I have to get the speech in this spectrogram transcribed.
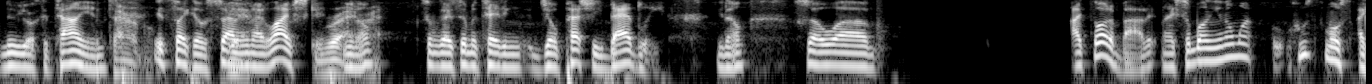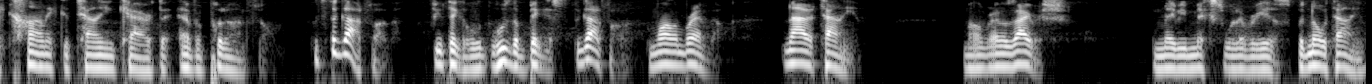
New York Italian, Terrible. it's like a Saturday Yeah. Night Live skit, Right, you know. right. Some guys imitating Joe Pesci badly, you know. So uh, I thought about it and I said, well, you know what? Who's the most iconic Italian character ever put on film? It's The Godfather. If you think of who's the biggest, The Godfather, Marlon Brando, not Italian. Marlon Brando's Irish maybe mixed whatever he is, but no Italian.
